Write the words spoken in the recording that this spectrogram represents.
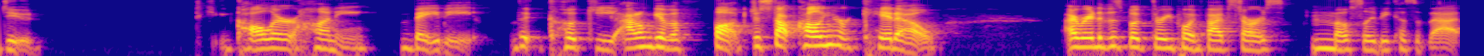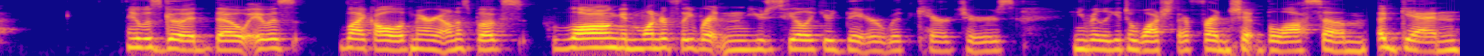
dude, call her honey, baby, the cookie. I don't give a fuck. Just stop calling her kiddo. I rated this book 3.5 stars mostly because of that. It was good, though. It was like all of Mariana's books, long and wonderfully written. You just feel like you're there with characters and you really get to watch their friendship blossom again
